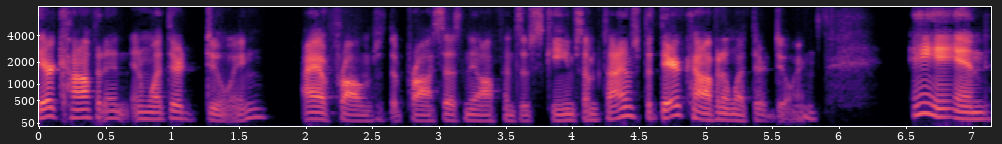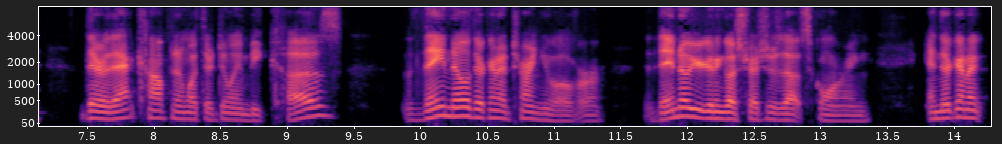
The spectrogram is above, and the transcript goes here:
they're confident in what they're doing. I have problems with the process and the offensive scheme sometimes, but they're confident what they're doing. And they're that confident what they're doing because they know they're going to turn you over. They know you're going to go stretches without scoring, and they're going to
